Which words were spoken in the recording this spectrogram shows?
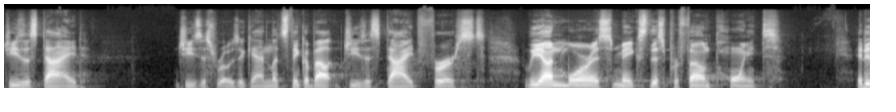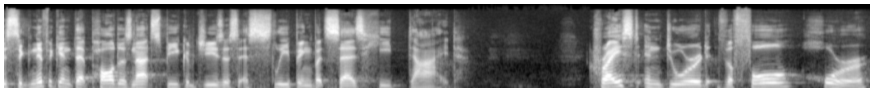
Jesus died, Jesus rose again. Let's think about Jesus died first. Leon Morris makes this profound point. It is significant that Paul does not speak of Jesus as sleeping, but says he died. Christ endured the full horror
